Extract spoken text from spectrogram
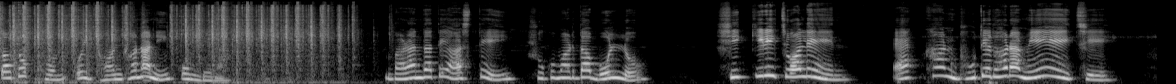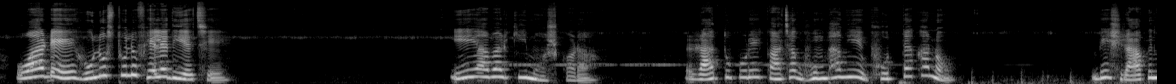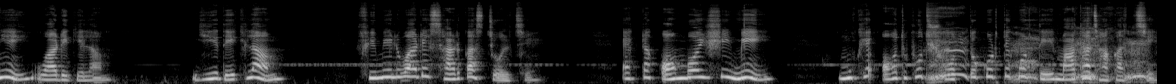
ততক্ষণ ওই ঝনঝনানি কমবে না। বারান্দাতে আসতেই সুকুমার দা বলল, শিগগিরই চলেন, একখান ভূতে ধরা মেয়ে এইছে ওয়ার্ডে হুলুস্থুলু ফেলে দিয়েছে। এ আবার কি মস্করা, রাত দুপুরে কাঁচা ঘুম ভাঙিয়ে ভূত দেখানো? বেশ রাগ নিয়েই ওয়ার্ডে গেলাম। গিয়ে দেখলাম ফিমেল ওয়ার্ডে সার্কাস চলছে। একটা কম বয়সী মেয়ে মুখে অদ্ভুত শব্দ করতে করতে মাথা ঝাঁকাচ্ছে।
